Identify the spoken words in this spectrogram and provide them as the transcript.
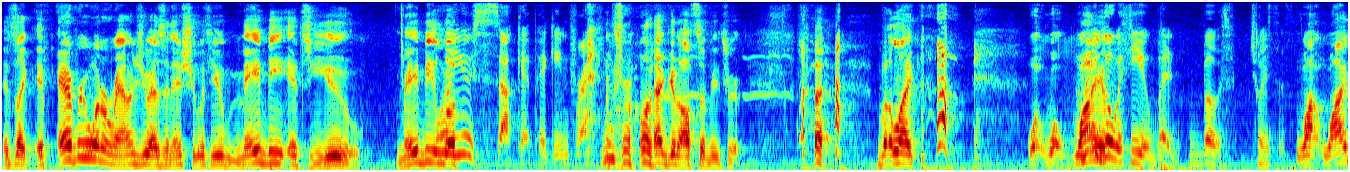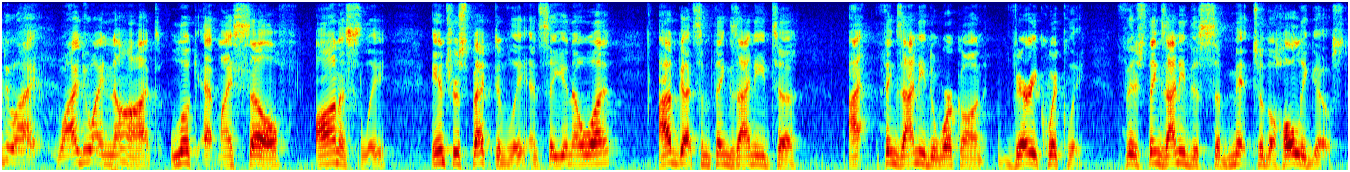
it's like if everyone around you has an issue with you, maybe it's you. Maybe Or look you suck at picking friends. well, that could also be true. But, but like, wh- wh- I'm why, gonna go with you, but both choices. why, why do I, why do I not look at myself honestly, introspectively, and say, you know what, I've got some things I need to, I, things I need to work on very quickly. There's things I need to submit to the Holy Ghost.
